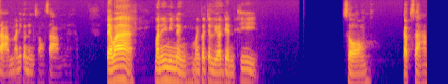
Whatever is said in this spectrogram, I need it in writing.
สามอันนี้ก็หนึ่งสองสามนะครับแต่ว่ามันไม่มีหนึ่งมันก็จะเหลือเด่นที่สองกับสาม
